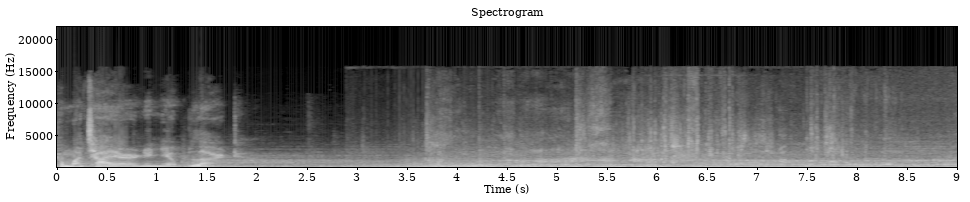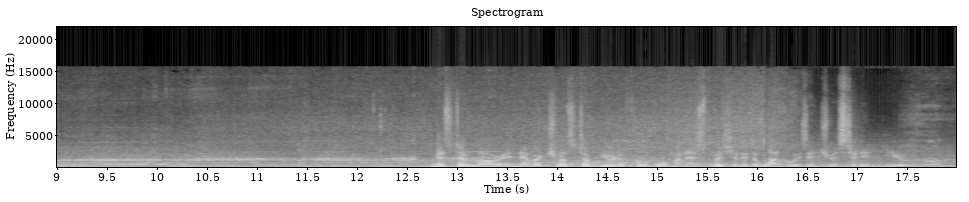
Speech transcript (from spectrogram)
Too much iron in your blood. Mr. Laurie, never trust a beautiful woman, especially the one who is interested in you.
